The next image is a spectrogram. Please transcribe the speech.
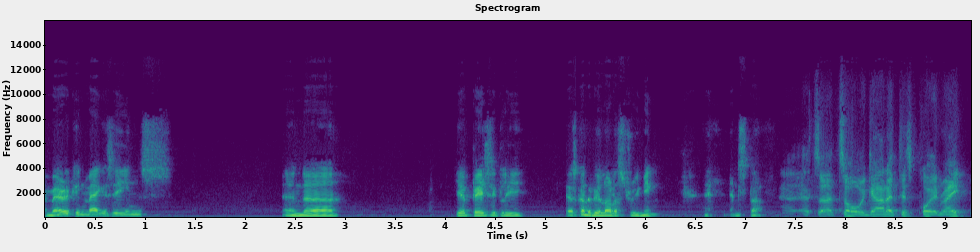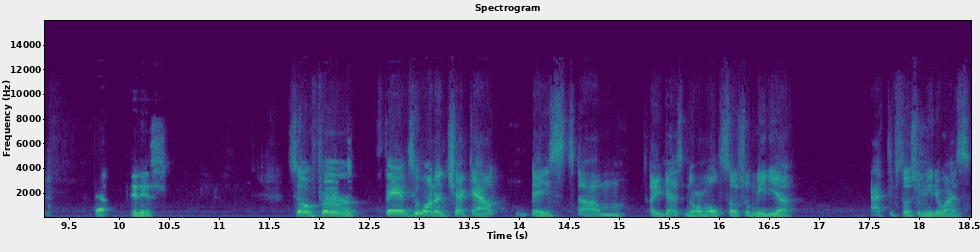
American magazines. And uh, yeah, basically, there's going to be a lot of streaming and stuff. that's that's all we got at this point, right? Yeah, it is. So for fans who want to check out Baest, um, are you guys normal social media, active social media wise?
